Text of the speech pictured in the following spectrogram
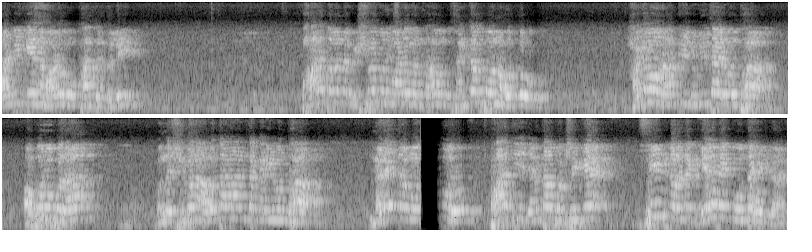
ಆಳ್ವಿಕೆಯನ್ನು ಮಾಡುವ ಮುಖಾಂತರದಲ್ಲಿ ಭಾರತವನ್ನು ವಿಶ್ವಗುರು ಮಾಡುವಂತಹ ಒಂದು ಸಂಕಲ್ಪವನ್ನು ಹೊತ್ತು ಹಗಲು ರಾತ್ರಿ ದುಡಿತಾ ಇರುವಂತಹ ಅಪರೂಪದ ಒಂದು ಶಿವನ ಅವತಾರ ಅಂತ ಕರೆಯುವಂತಹ ನರೇಂದ್ರ ಮೋದಿ ಭಾರತೀಯ ಜನತಾ ಪಕ್ಷಕ್ಕೆ ಸೀಟ್ಗಳನ್ನು ಗೆಲ್ಲಬೇಕು ಅಂತ ಹೇಳಿದ್ದಾರೆ.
